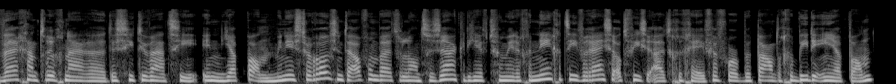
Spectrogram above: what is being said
Wij gaan terug naar uh, de situatie in Japan. Minister Roosentaal van Buitenlandse Zaken die heeft vanmiddag een negatief reisadvies uitgegeven voor bepaalde gebieden in Japan.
